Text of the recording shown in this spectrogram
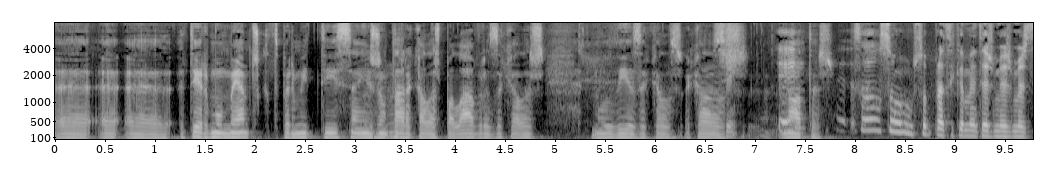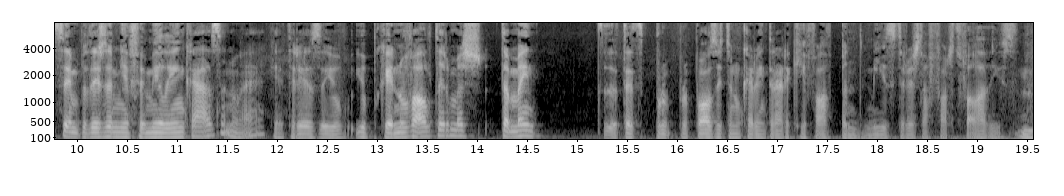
a, a, a, ter momentos que te permitissem uhum. juntar aquelas palavras, aquelas melodias, aquelas, aquelas é, notas? São, são, são, praticamente as mesmas de sempre, desde a minha família em casa, não é? Que é a Teresa e o, e o pequeno Walter, mas também, até por propósito, não quero entrar aqui a falar de pandemia, se Teresa está farto de falar disso, uhum.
